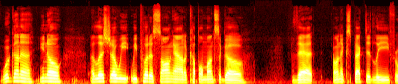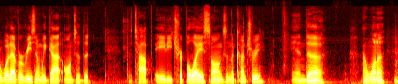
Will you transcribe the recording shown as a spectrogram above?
We're gonna, you know, Alicia, we, we put a song out a couple months ago that unexpectedly, for whatever reason, we got onto the the top 80 AAA songs in the country. And uh, I want to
